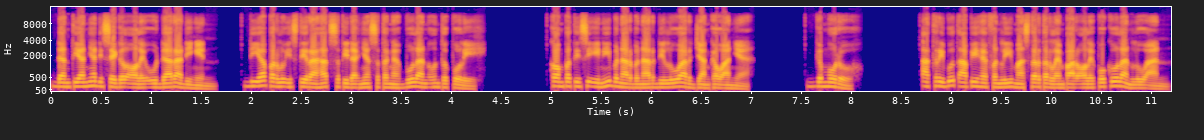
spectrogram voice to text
dantiannya disegel oleh udara dingin. Dia perlu istirahat setidaknya setengah bulan untuk pulih. Kompetisi ini benar-benar di luar jangkauannya. Gemuruh. Atribut api Heavenly Master terlempar oleh pukulan Luan.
